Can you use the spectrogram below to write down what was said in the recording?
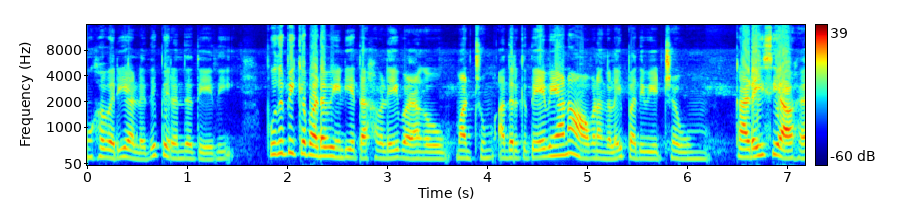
முகவரி அல்லது பிறந்த தேதி. புதுப்பிக்கப்பட வேண்டிய தகவலை வழங்கவும் மற்றும் அதற்கு தேவையான ஆவணங்களை பதிவேற்றவும். கடைசியாக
